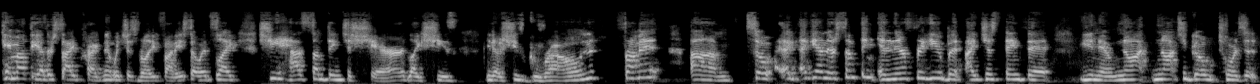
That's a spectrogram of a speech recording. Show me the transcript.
came out the other side pregnant, which is really funny. So it's like she has something to share, like she's you know she's grown from it. Um, so again, there's something in there for you, but I just think that you know not not to go towards it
